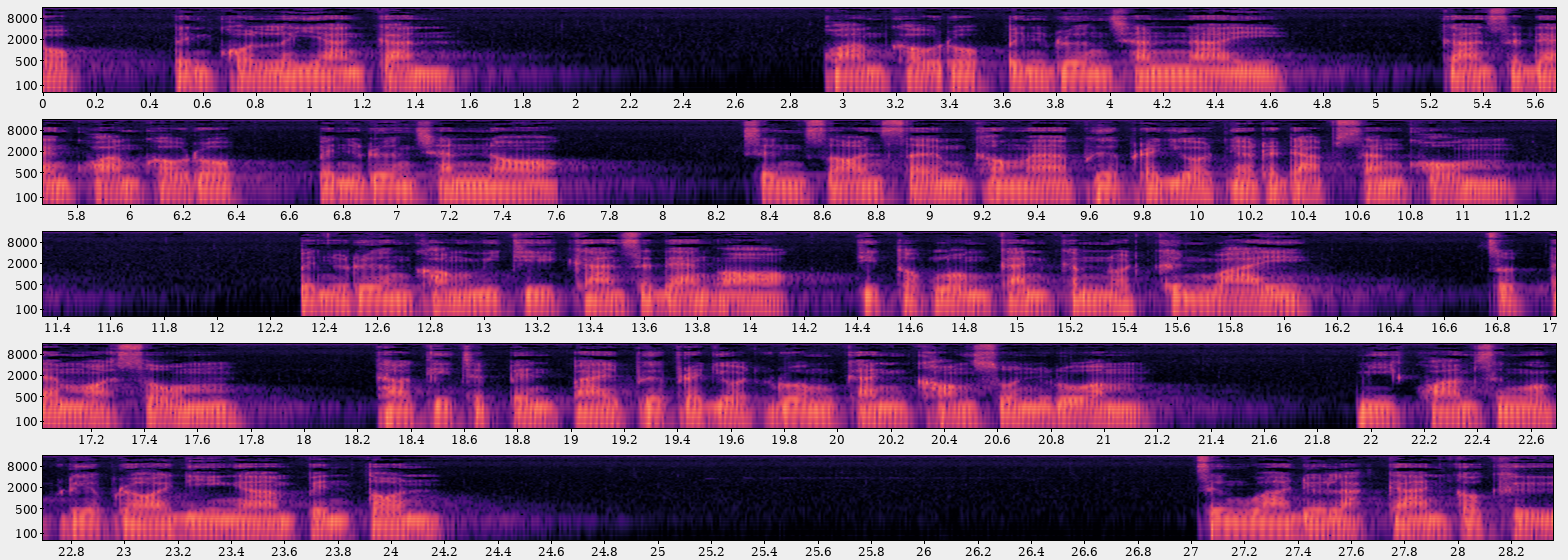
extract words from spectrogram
รพเป็นคนละอย่างกัน ความเคารพเป็นเรื่องชั้นใน การแสดงความเคารพเป็นเรื่องชั้นนอก ซึ่งซ้อนเสริมเข้ามาเพื่อประโยชน์ในระดับสังคม เป็นเรื่องของวิธีการแสดงออกที่ตกลงกันกำหนดขึ้นไว้ สุดแต่เหมาะสม เท่าที่จะเป็นไปเพื่อประโยชน์ร่วมกันของส่วนรวม มีความสงบเรียบร้อยดีงามเป็นต้น ซึ่งว่าโดยหลักการก็คือ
